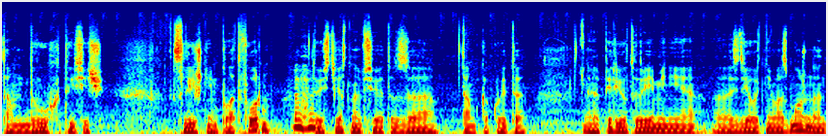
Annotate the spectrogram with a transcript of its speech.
там двух тысяч с лишним платформ, угу. то, естественно, все это за там какой-то э, период времени э, сделать невозможно,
